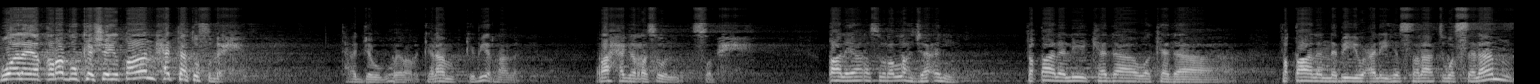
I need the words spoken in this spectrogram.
ولا يقربك شيطان حتى تصبح. تعجب أبو هريرة كلام كبير هذا. راح حق الرسول الصبح. قال يا رسول الله جاءني. فقال لي كذا وكذا. فقال النبي عليه الصلاة والسلام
